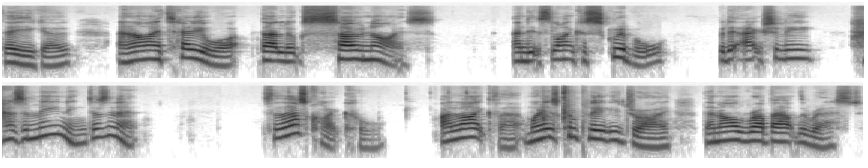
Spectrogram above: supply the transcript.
There you go. And I tell you what, that looks so nice. And it's like a scribble, but it actually has a meaning, doesn't it? So that's quite cool. I like that. When it's completely dry, then I'll rub out the rest.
